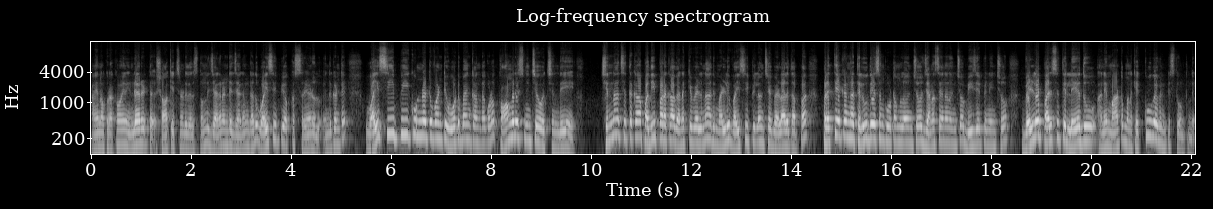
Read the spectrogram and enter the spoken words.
ఆయన ఒక రకమైన ఇండైరెక్ట్ షాక్ ఇచ్చినట్టు తెలుస్తుంది. జగన్ అంటే జగన్ కాదు వైసీపీ యొక్క శ్రేణులు. ఎందుకంటే వైసీపీకి ఉన్నటువంటి ఓటు బ్యాంక్ అంతా కూడా కాంగ్రెస్ నుంచే వచ్చింది. చిన్న చిత్తక పది పరక వెనక్కి వెళ్ళినా అది మళ్ళీ వైసీపీలోంచే వెళ్ళాలి తప్ప ప్రత్యేకంగా తెలుగుదేశం కూటమిలోంచో జనసేన నుంచో బీజేపీ నుంచో వెళ్ళే పరిస్థితి లేదు అనే మాట మనకు ఎక్కువగా వినిపిస్తూ ఉంటుంది.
